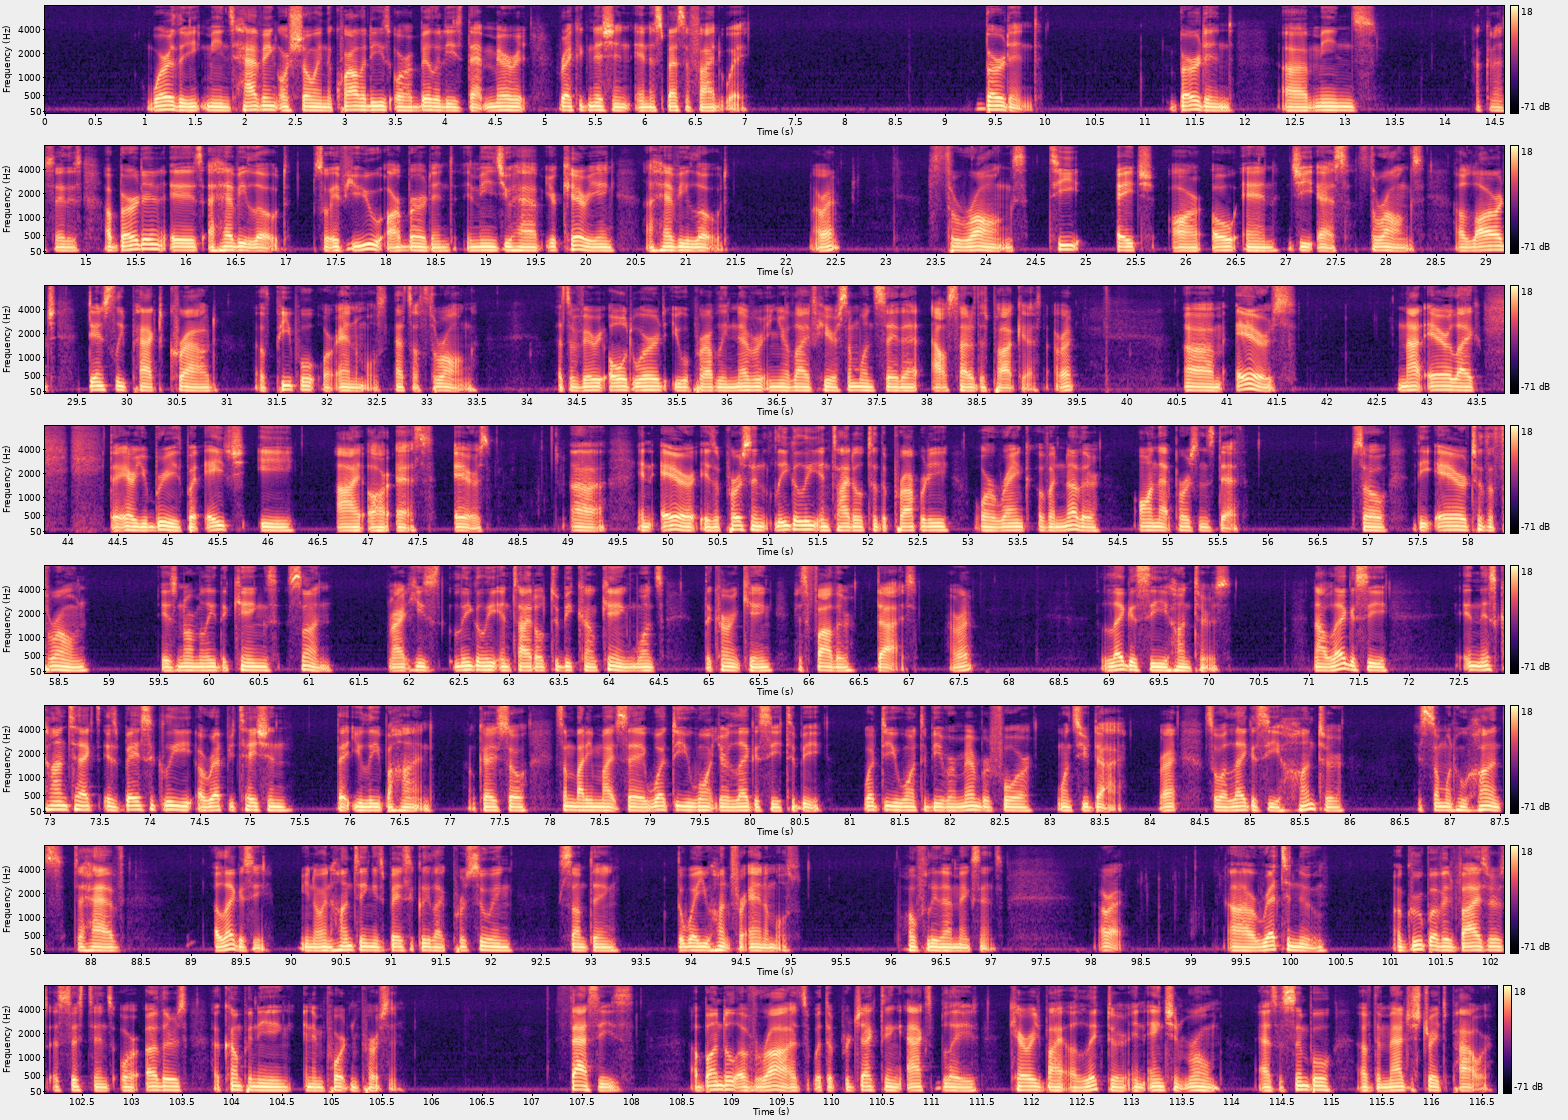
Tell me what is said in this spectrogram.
Worthy means having or showing the qualities or abilities that merit recognition in a specified way. Burdened. Burdened uh, means, how can I say this? A burden is a heavy load. So if you are burdened, it means you have you're carrying a heavy load. All right? Throngs. T H R O N G S. Throngs a large, densely packed crowd of people or animals. That's a throng. That's a very old word. You will probably never in your life hear someone say that outside of this podcast. All right. Um, heirs. Not air like the air you breathe, but H E I R S, heirs. Uh, an heir is a person legally entitled to the property or rank of another on that person's death. So the heir to the throne is normally the king's son, right? He's legally entitled to become king once the current king, his father, dies, all right? Legacy hunters. Now, legacy in this context is basically a reputation that you leave behind. Okay, so somebody might say, What do you want your legacy to be? What do you want to be remembered for once you die? Right? So a legacy hunter is someone who hunts to have a legacy. You know, and hunting is basically like pursuing something the way you hunt for animals. Hopefully that makes sense. All right. Uh, retinue, a group of advisors, assistants, or others accompanying an important person. Fasces, a bundle of rods with a projecting axe blade carried by a lictor in ancient Rome as a symbol of the magistrate's power,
